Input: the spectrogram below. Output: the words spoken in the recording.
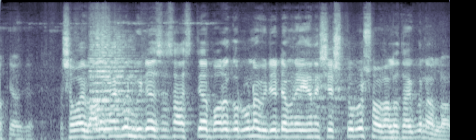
ওকে ওকে সবাই ভালো থাকবেন ভিডিও শেষ আজকে আর বড় করব না ভিডিওটা আমরা এখানে শেষ করব। সবাই ভালো থাকবেন আল্লাহ।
